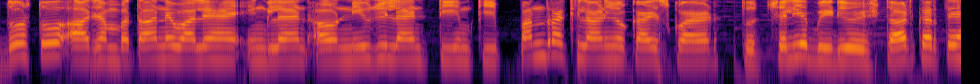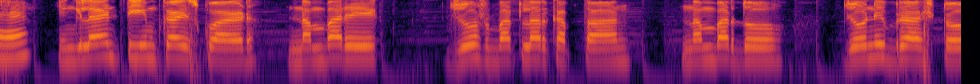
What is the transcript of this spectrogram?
दोस्तों, आज हम बताने वाले हैं इंग्लैंड और न्यूजीलैंड टीम की 15 खिलाड़ियों का स्क्वाड तो चलिए वीडियो स्टार्ट करते हैं। इंग्लैंड टीम का स्क्वाड नंबर एक, जोश बटलर कप्तान। नंबर दो, जोनी ब्रास्टो।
